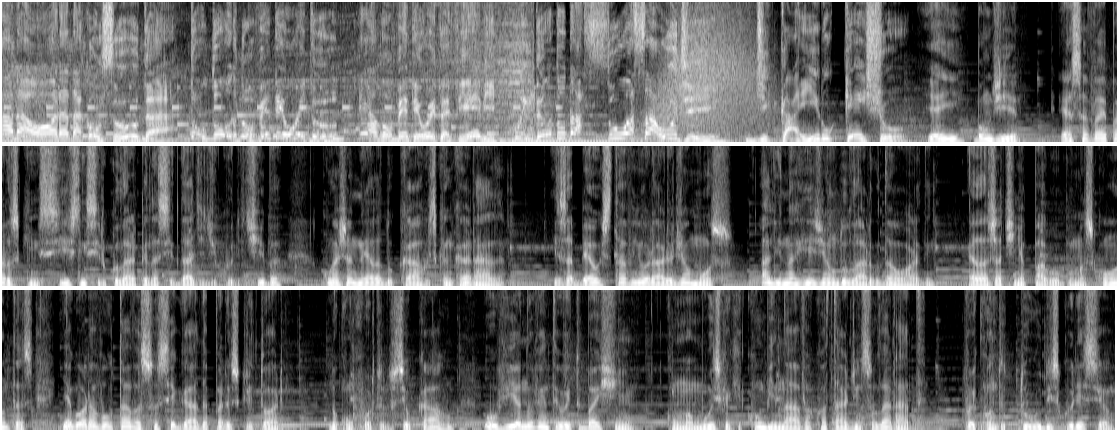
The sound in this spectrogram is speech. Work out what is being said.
Tá na hora da consulta. Doutor 98. É a 98 FM cuidando da sua saúde. De cair o queixo. E aí, bom dia. Essa vai para os que insistem em circular pela cidade de Curitiba com a janela do carro escancarada. Isabel estava em horário de almoço, ali na região do Largo da Ordem. Ela já tinha pago algumas contas e agora voltava sossegada para o escritório. No conforto do seu carro, ouvia 98 baixinho, com uma música que combinava com a tarde ensolarada. Foi quando tudo escureceu.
